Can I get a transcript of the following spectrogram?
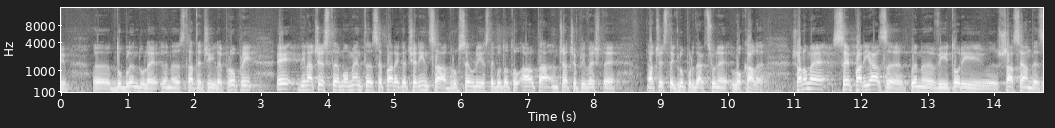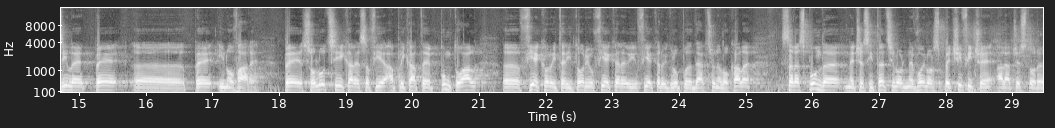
dublându-le în strategiile proprii, e, din acest moment se pare că cerința Bruxellesului este cu totul alta în ceea ce privește aceste grupuri de acțiune locală. Și anume, se pariază în viitorii șase ani de zile pe, uh, pe inovare, pe soluții care să fie aplicate punctual uh, fiecărui teritoriu, fiecărui, fiecărui grup de acțiune locală, să răspundă necesităților, nevoilor specifice ale acestor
